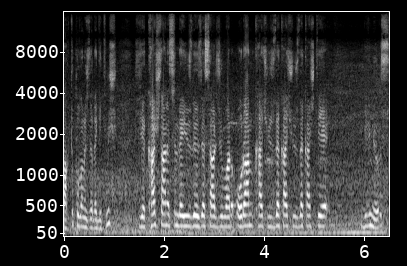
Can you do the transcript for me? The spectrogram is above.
farklı kullanıcılara gitmiş. İşte kaç tanesinde %100 sRGB var, oran kaç, yüzde kaç, yüzde kaç diye bilmiyoruz.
